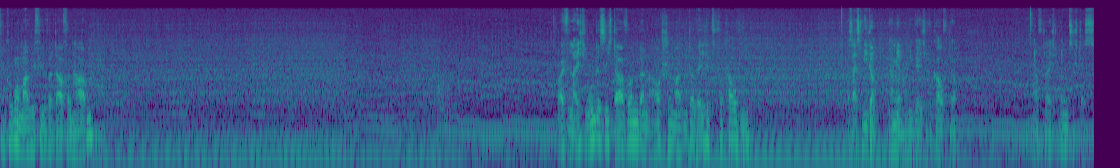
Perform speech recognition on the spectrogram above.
Dann gucken wir mal, wie viel wir davon haben. Weil vielleicht lohnt es sich davon dann auch schon mal wieder welche zu verkaufen. Was heißt wieder? Wir haben ja noch nie welche verkauft, ja. Ja, vielleicht lohnt sich das.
